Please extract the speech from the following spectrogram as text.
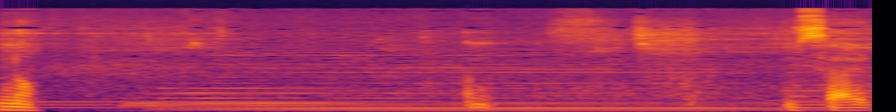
No. I'm, I'm sad.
